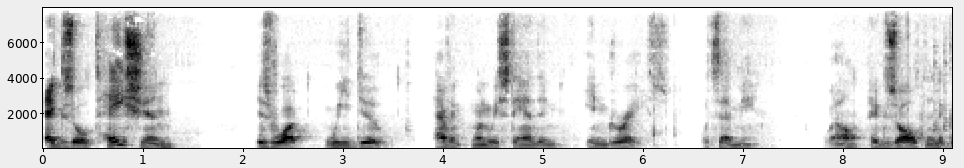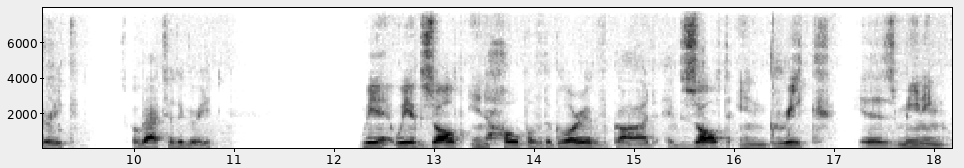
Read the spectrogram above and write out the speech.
Exaltation is what we do having when we stand in, in grace. What's that mean? Well, exalt in the Greek. Let's go back to the Greek. We, we exalt in hope of the glory of God. Exalt in Greek is meaning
